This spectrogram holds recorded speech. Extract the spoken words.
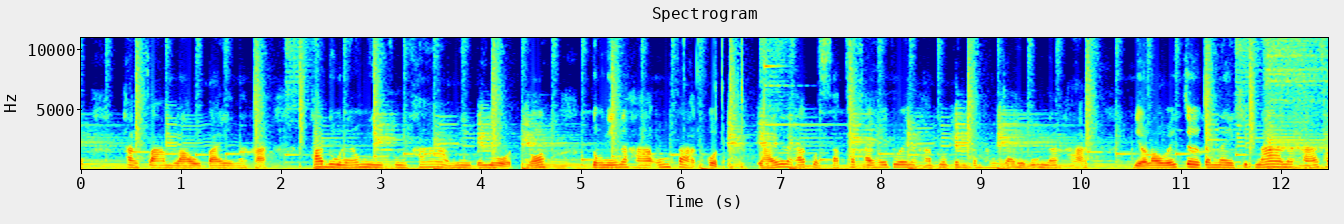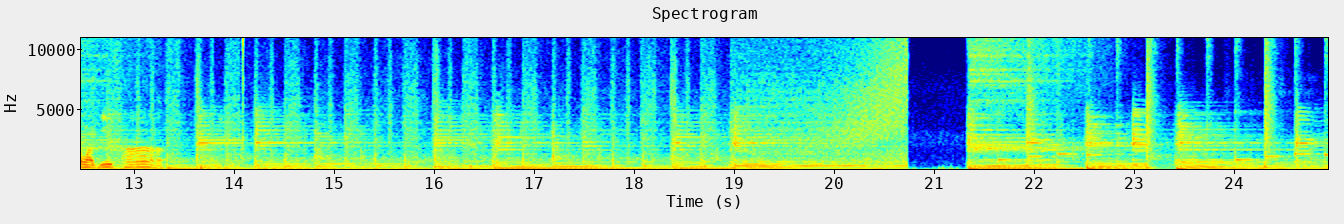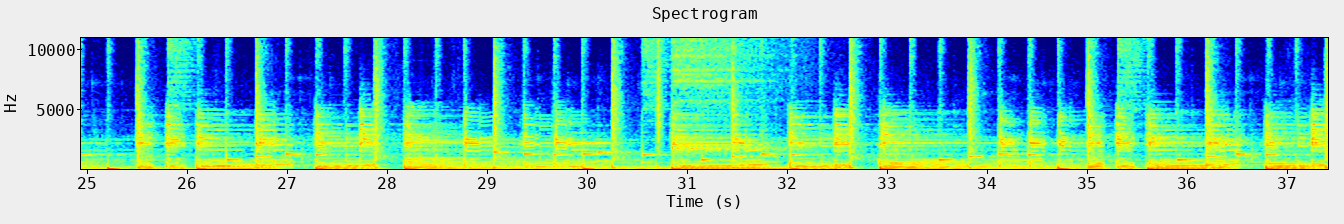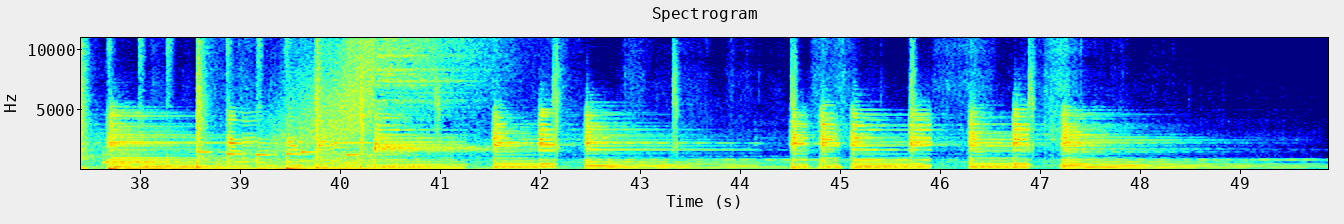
ทางฟาร์มเราไปนะคะ ถ้าดูแล้วมีคุณค่ามีประโยชน์เนาะ ตรงนี้นะคะ อุ้มฝากกดไลค์นะคะ กดซับสไครต์ให้ด้วยนะคะ เพื่อเป็นกำลังใจให้อุ้มนะคะ เดี๋ยวเราไว้เจอกันในคลิปหน้านะคะ สวัสดีค่ะ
